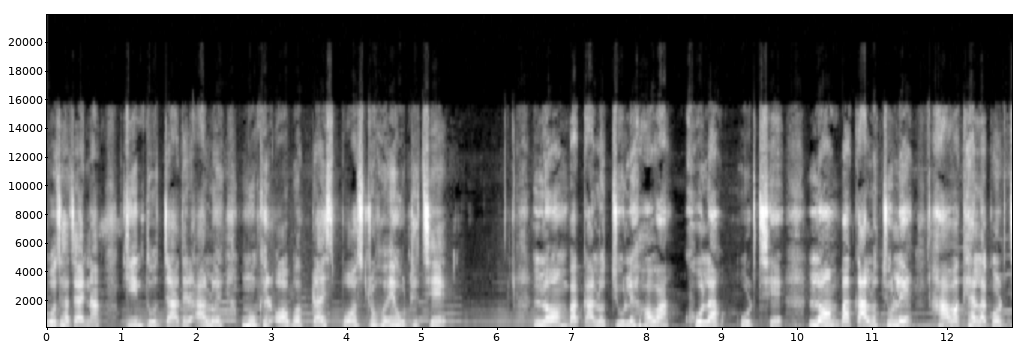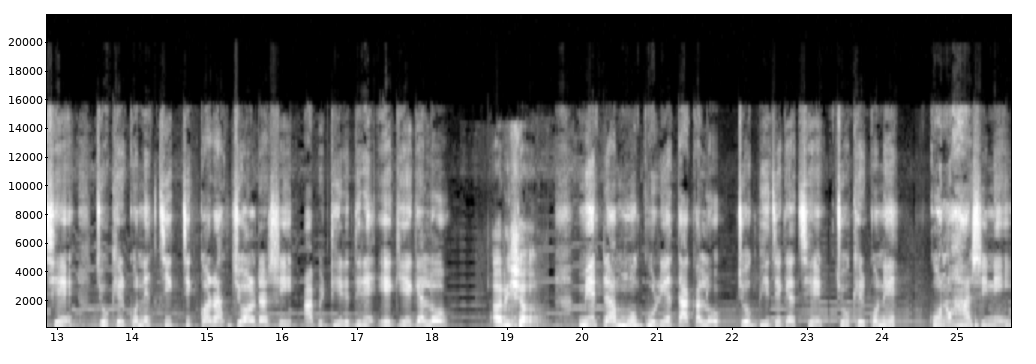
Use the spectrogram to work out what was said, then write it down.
বোঝা যায় না, কিন্তু চাঁদের আলোয় মুখের অভাবটা স্পষ্ট হয়ে উঠেছে। লম্বা কালো চুলে হওয়া খোলা উঠছে লম্বা কালো চুলে হাওয়া খেলা করছে। চোখের কোণে চিকচিক করা জলরাশি আবির ধীরে ধীরে এগিয়ে গেল। আরিশা। মেয়েটা মুখ ঘুরিয়ে তাকালো। চোখ ভিজে গেছে। চোখের কোণে কোনো হাসি নেই।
